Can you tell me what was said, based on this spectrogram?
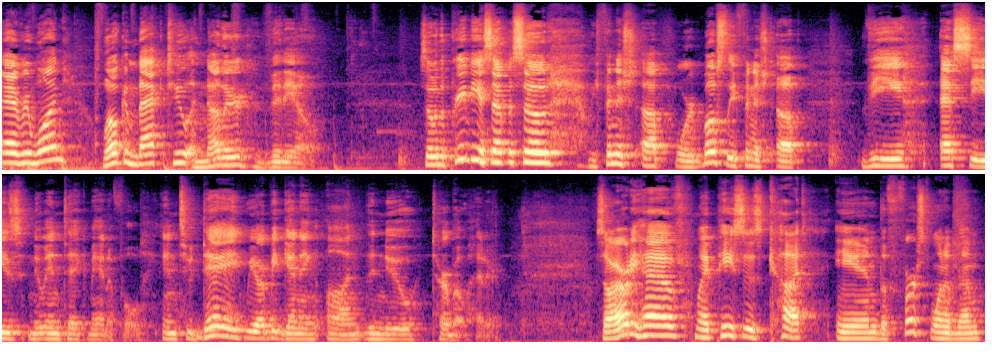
Hey everyone, welcome back to another video. So in the previous episode, we finished up, or mostly finished up, the SC's new intake manifold. And today we are beginning on the new turbo header. So I already have my pieces cut and the first one of them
